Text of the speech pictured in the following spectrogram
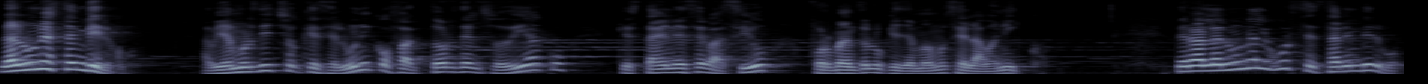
La luna está en Virgo. Habíamos dicho que es el único factor del zodíaco que está en ese vacío, formando lo que llamamos el abanico. Pero a la luna le gusta estar en Virgo.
